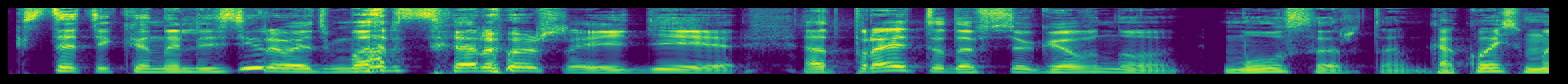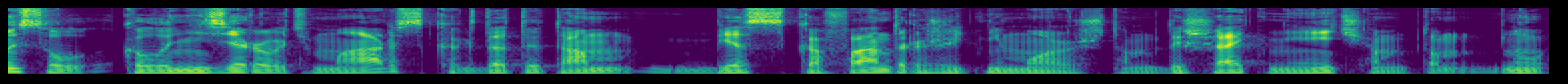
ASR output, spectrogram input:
кстати, канализировать Марс хорошая идея. Отправить туда все говно, мусор там. Какой смысл колонизировать Марс, когда ты там без скафандра жить не можешь, там дышать нечем, там, ну,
